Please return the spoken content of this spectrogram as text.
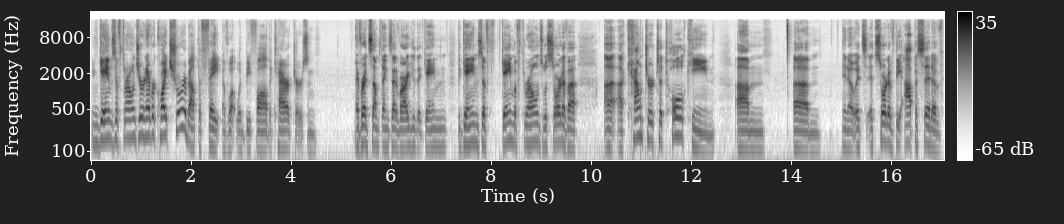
in Games of Thrones, you're never quite sure about the fate of what would befall the characters. And I've read some things that have argued that game the games of Game of Thrones was sort of a a, a counter to Tolkien. Um, um, you know, it's it's sort of the opposite of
